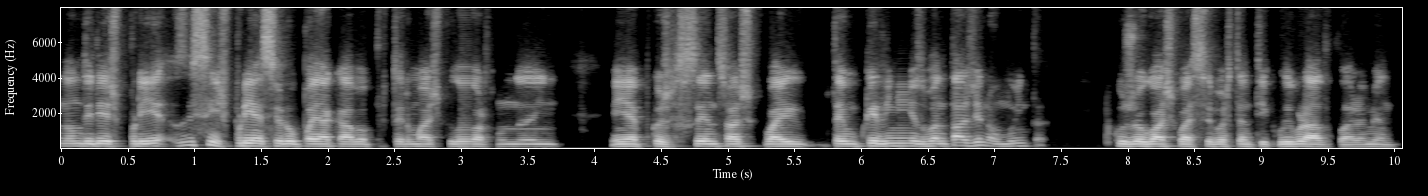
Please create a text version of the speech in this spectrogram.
não diria experiência, sim, experiência europeia acaba por ter mais que o Dortmund em, em épocas recentes. Acho que vai ter um bocadinho de vantagem, não muita, porque o jogo acho que vai ser bastante equilibrado, claramente.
